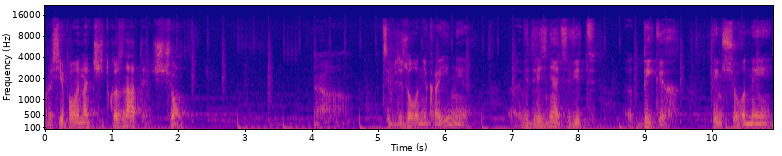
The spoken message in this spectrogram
Росія повинна чітко знати, що цивілізовані країни е, відрізняються від е, диких тим, що вони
